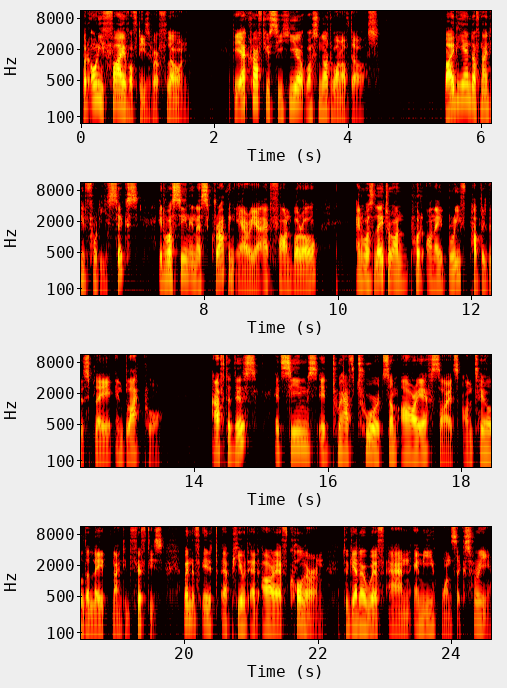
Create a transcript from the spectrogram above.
but only 5 of these were flown. The aircraft you see here was not one of those. By the end of 1946, it was seen in a scrapping area at Farnborough and was later on put on a brief public display in Blackpool. After this, it seems it to have toured some RAF sites until the late 1950s, when it appeared at RAF Coleraine, together with an ME-163.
